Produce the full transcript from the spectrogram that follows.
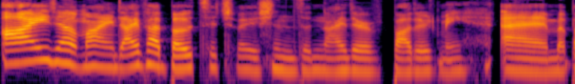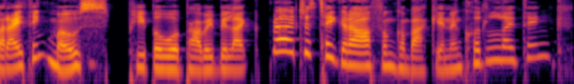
I don't mind. I've had both situations and neither have bothered me. Um, but I think most people would probably be like, eh, just take it off and come back in and cuddle. I think.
